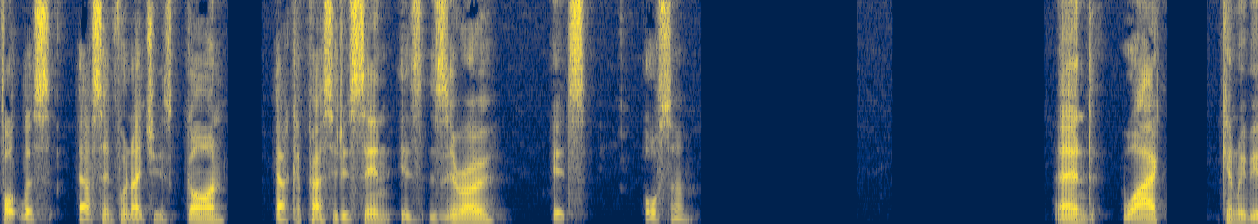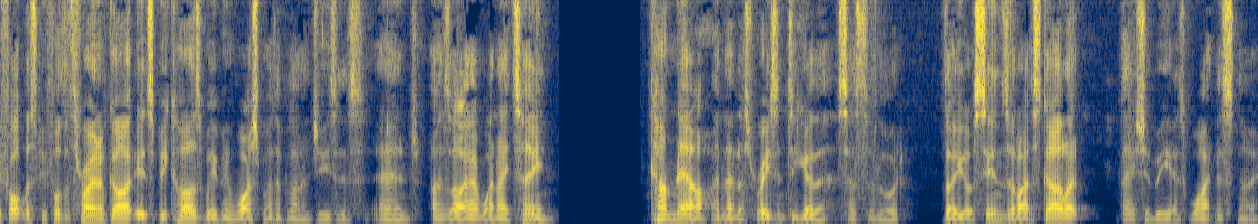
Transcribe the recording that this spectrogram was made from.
faultless. Our sinful nature is gone. Our capacity to sin is zero. It's awesome. And why can we be faultless before the throne of God? It's because we've been washed by the blood of Jesus. And Isaiah 118 Come now and let us reason together, says the Lord. Though your sins are like scarlet, they should be as white as snow.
